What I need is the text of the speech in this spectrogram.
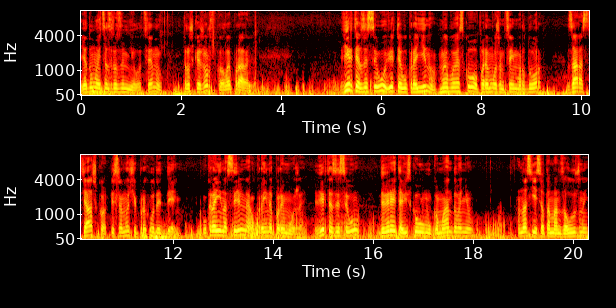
Я думаю, це зрозуміло. Це ну трошки жорстко, але правильно. Вірте в ЗСУ, вірте в Україну. Ми обов'язково переможемо цей мордор. Зараз тяжко, після ночі приходить день. Україна сильна, Україна переможе. Вірте в ЗСУ, довіряйте військовому командуванню. У нас є атаман Залужний,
